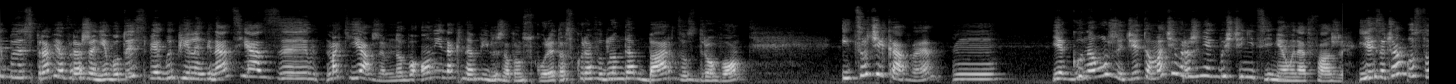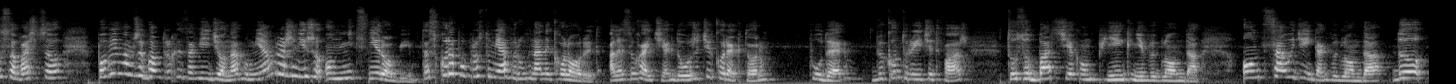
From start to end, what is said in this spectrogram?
jakby sprawia wrażenie, bo to jest jakby pielęgnacja z makijażem, no bo on jednak nawilża tą skórę. Ta skóra wygląda bardzo zdrowo. I co ciekawe, mm, jak go nałożycie, to macie wrażenie, jakbyście nic nie miały na twarzy. I jak zaczęłam go stosować, to powiem Wam, że byłam trochę zawiedziona, bo miałam wrażenie, że on nic nie robi. Ta skóra po prostu miała wyrównany koloryt. Ale słuchajcie, jak dołożycie korektor, puder, wykonturujecie twarz, to zobaczcie, jak on pięknie wygląda. On cały dzień tak wygląda. Do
